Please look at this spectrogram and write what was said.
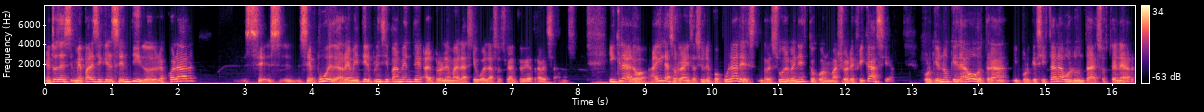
Entonces, me parece que el sentido de lo escolar se, puede remitir principalmente al problema de la desigualdad social que hoy atravesamos. Y claro, ahí las organizaciones populares resuelven esto con mayor eficacia porque no queda otra y porque si está la voluntad de sostener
